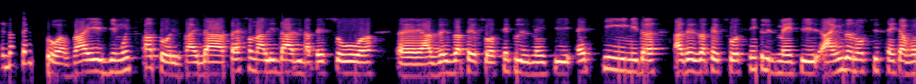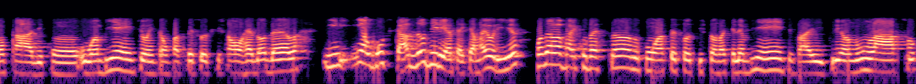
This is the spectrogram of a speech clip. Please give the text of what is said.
É da pessoa, vai de muitos fatores, vai da personalidade da pessoa, é, às vezes a pessoa simplesmente é tímida, às vezes a pessoa simplesmente ainda não se sente à vontade com o ambiente ou então com as pessoas que estão ao redor dela. E em alguns casos, eu diria até que a maioria, quando ela vai conversando com as pessoas que estão naquele ambiente, vai criando um laço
